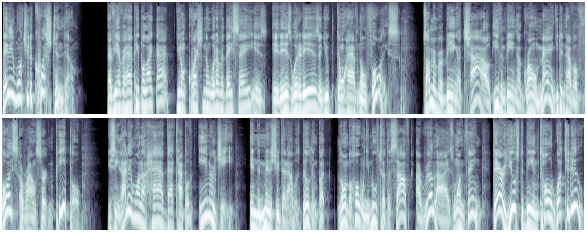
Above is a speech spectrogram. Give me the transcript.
they didn't want you to question them. Have you ever had people like that? You don't question them. Whatever they say is it is what it is, and you don't have no voice. So I remember being a child, even being a grown man, you didn't have a voice around certain people. You see, I didn't want to have that type of energy in the ministry that I was building. But lo and behold, when you move to the South, I realized one thing they're used to being told what to do.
